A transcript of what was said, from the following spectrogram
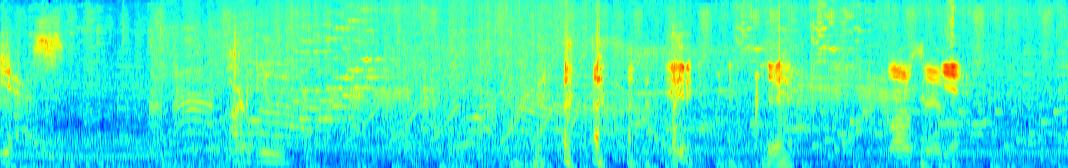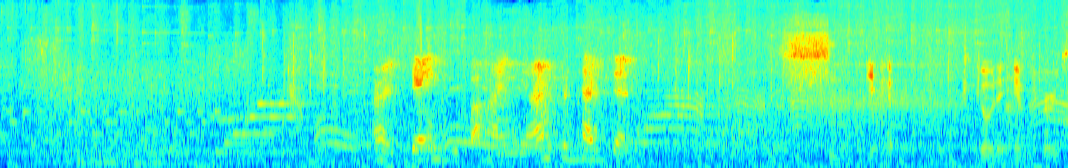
Yes. Hard wheelie. Explosive. Yeah. Alright, James is behind me. I'm protected. yeah. Go to him first.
